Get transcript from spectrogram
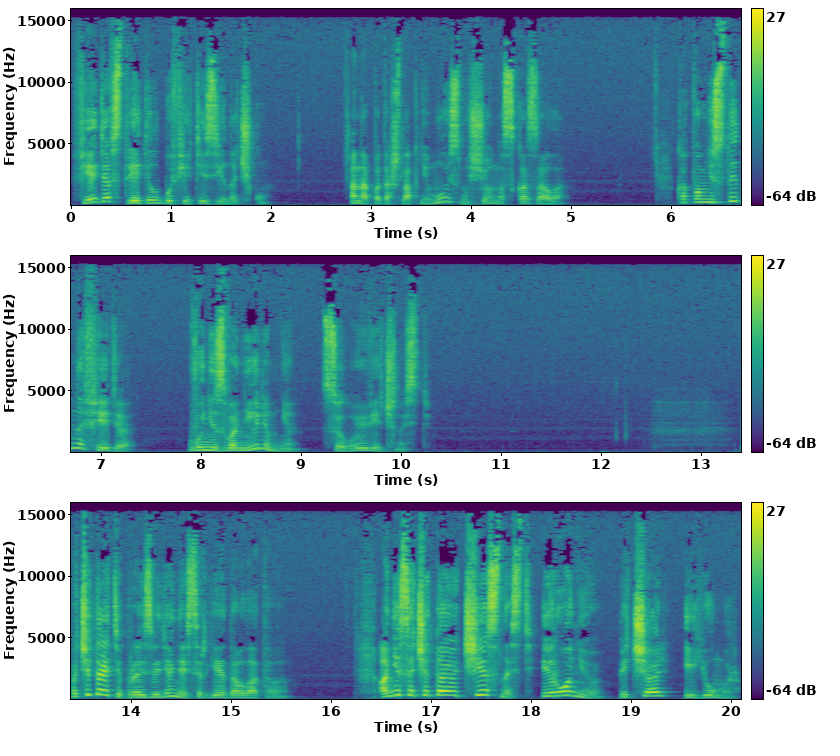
Федя встретил в буфете Зиночку. Она подошла к нему и смущенно сказала. «Как вам не стыдно, Федя? Вы не звонили мне целую вечность?» Почитайте произведения Сергея Довлатова. Они сочетают честность, иронию, печаль и юмор.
